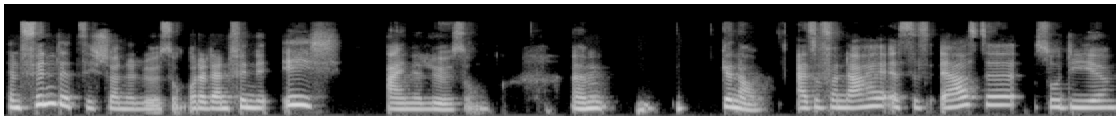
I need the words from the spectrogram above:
dann findet sich schon eine Lösung oder dann finde ich eine Lösung. Ähm, genau. Also von daher ist das erste so die,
